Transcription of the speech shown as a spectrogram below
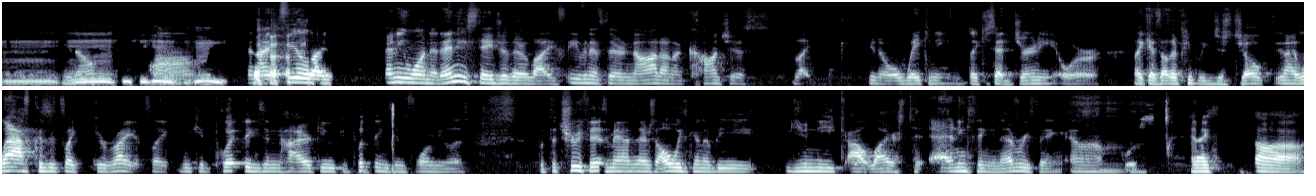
mm-hmm. you know mm-hmm. um, and i feel like anyone at any stage of their life, even if they're not on a conscious, like, you know, awakening, like you said, journey, or like as other people, you just joked. And I laugh because it's like, you're right. It's like we can put things in hierarchy, we can put things in formulas. But the truth is, man, there's always going to be unique outliers to anything and everything. Um, and I, uh,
